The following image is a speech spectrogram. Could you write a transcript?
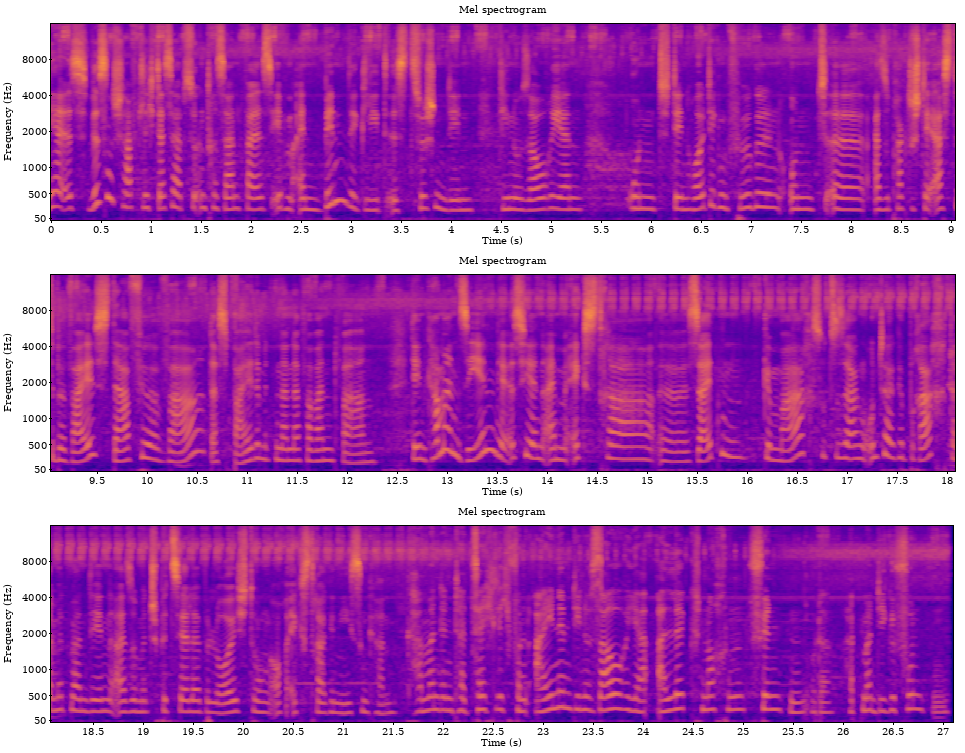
Der ist wissenschaftlich deshalb so interessant, weil es eben ein Bindeglied ist zwischen den Dinosauriern und den heutigen Vögeln und äh, also praktisch der erste Beweis dafür war, dass beide miteinander verwandt waren. Den kann man sehen, der ist hier in einem extra äh, Seitengemach sozusagen untergebracht, damit man den also mit spezieller Beleuchtung auch extra genießen kann. Kann man denn tatsächlich von einem Dinosaurier alle Knochen finden oder hat man die gefunden?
